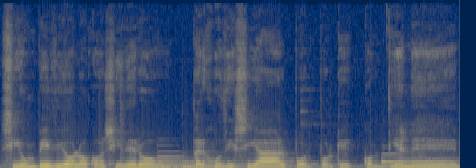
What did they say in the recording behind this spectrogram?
Si un vídeo lo considero perjudicial por, porque contiene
